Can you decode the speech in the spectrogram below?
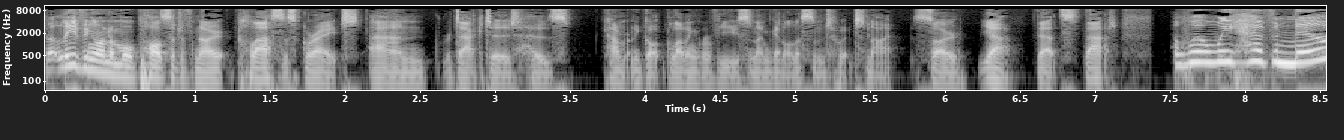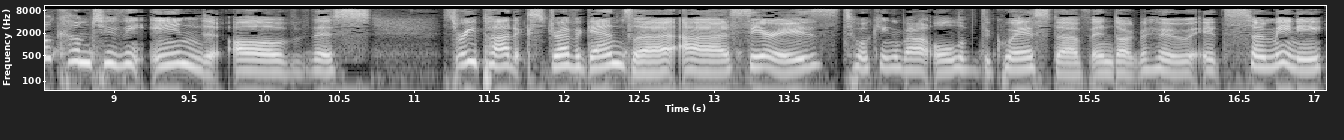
But leaving on a more positive note, Class is great, and Redacted has currently got glowing reviews, and I'm going to listen to it tonight. So yeah, that's that. Well, we have now come to the end of this three part extravaganza uh, series talking about all of the queer stuff in Doctor Who. It's so many.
